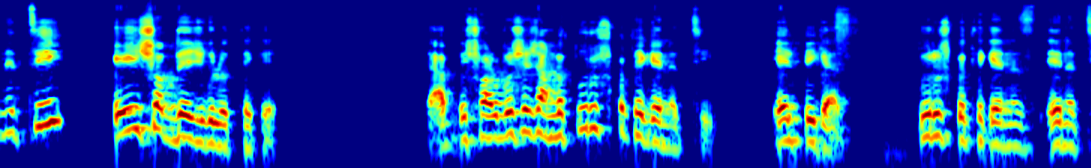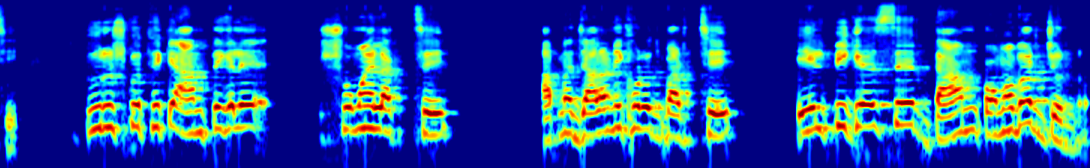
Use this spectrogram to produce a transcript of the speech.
এনেছি এই সব দেশগুলো থেকে। সর্বশেষ আমরা তুরস্ক থেকে এনেছি এলপি গ্যাস। তুরস্ক থেকে এনে- এনেছি। তুরস্ক থেকে আনতে গেলে সময় লাগছে, আপনার জ্বালানি খরচ বাড়ছে। এলপি গ্যাসের দাম কমাবার জন্য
